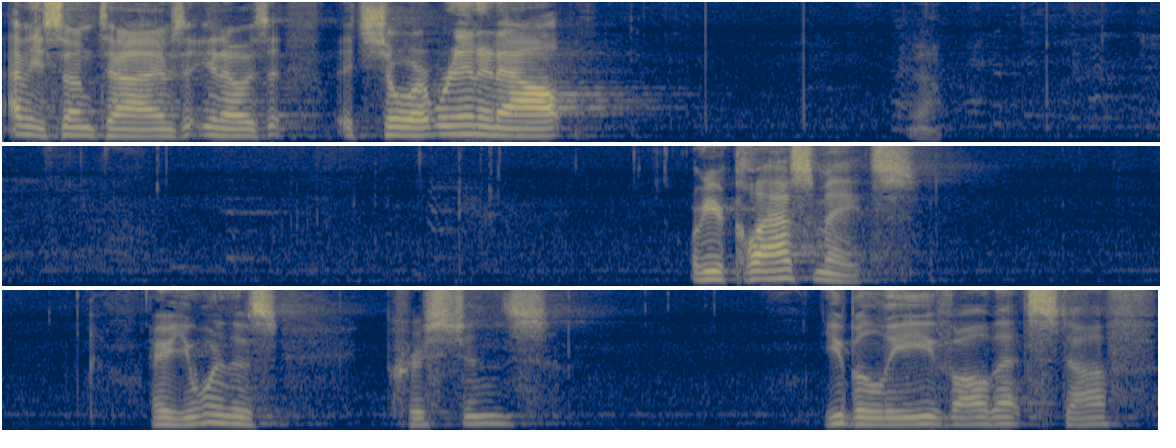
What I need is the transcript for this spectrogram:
I mean, sometimes, you know, it's, it's short, we're in and out. Yeah. Or your classmates. Hey, you one of those Christians? You believe all that stuff?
